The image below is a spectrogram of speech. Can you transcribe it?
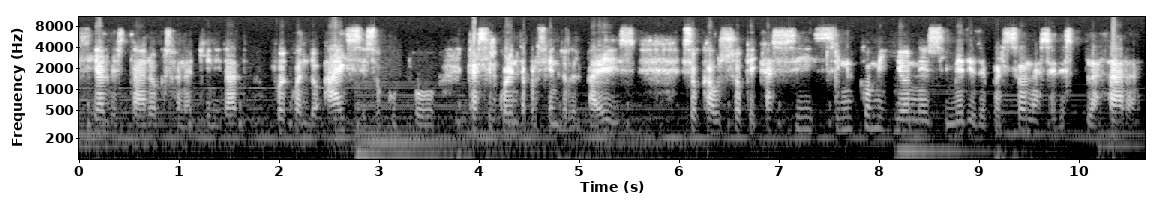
Inicial de en Irak fue cuando ISIS ocupó casi el 40% del país. Eso causó que casi 5 millones y medio de personas se desplazaran,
